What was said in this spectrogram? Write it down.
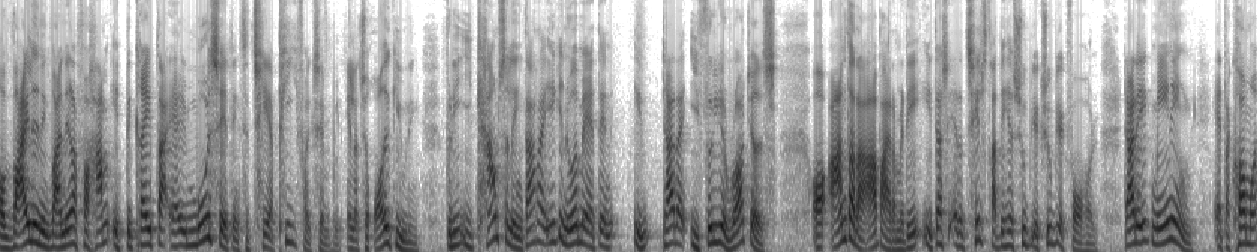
og vejledning var netop for ham et begreb, der er i modsætning til terapi for eksempel, eller til rådgivning. Fordi i counseling, der er der ikke noget med, at den, der er der ifølge Rogers og andre, der arbejder med det, der er der tilstræbt det her subjekt-subjekt forhold. Der er det ikke meningen, at der kommer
